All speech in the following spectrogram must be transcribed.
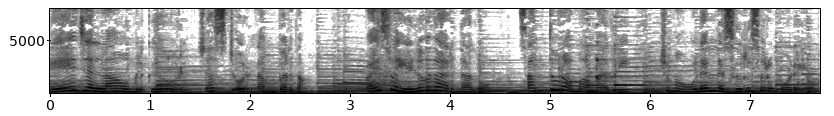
ஏஜ் எல்லாம் உங்களுக்கு ஒரு ஜஸ்ட் ஒரு நம்பர் தான். வயசில் எழுபதாக இருந்தாலும் சந்தூர் அம்மா மாதிரி சும்மா உடல்ல சுறுசுறுப்போடையும்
